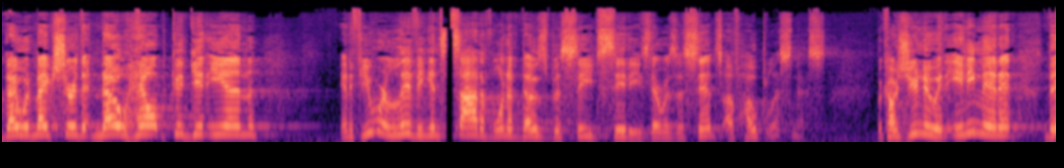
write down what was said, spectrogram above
They would make sure that no help could get in. And if you were living inside of one of those besieged cities, there was a sense of hopelessness because you knew at any minute the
